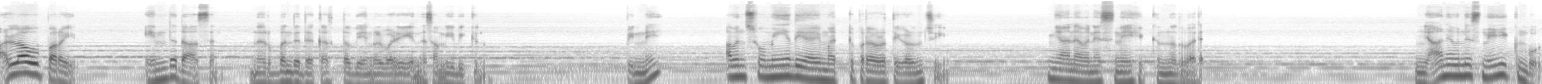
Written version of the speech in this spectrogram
അള്ളാഹു പറയും എന്റെ ദാസൻ നിർബന്ധിത കർത്തവ്യങ്ങൾ വഴി എന്നെ സമീപിക്കുന്നു. പിന്നെ അവൻ സ്വമേധയായി മറ്റു പ്രവൃത്തികളും ചെയ്യും. ഞാൻ അവനെ സ്നേഹിക്കുന്നതുവരെ ഞാൻ അവനെ സ്നേഹിക്കുമ്പോൾ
